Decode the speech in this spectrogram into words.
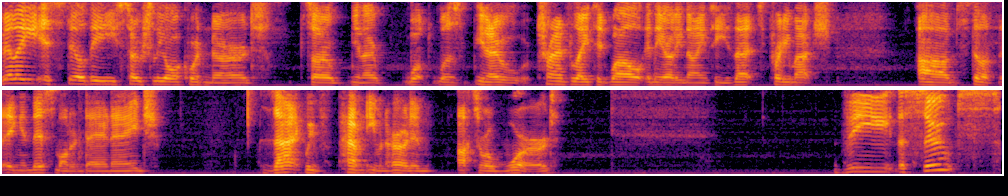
Billy is still the socially awkward nerd. So, you know, what was, you know, translated well in the early 90s, that's pretty much um, still a thing in this modern day and age. Zach, we haven't even heard him utter a word the the suits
